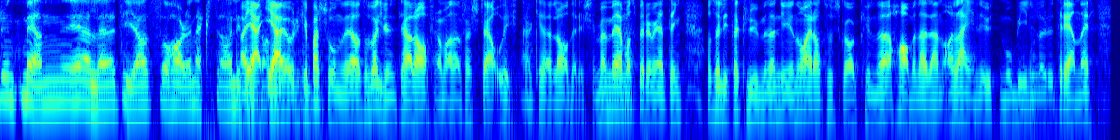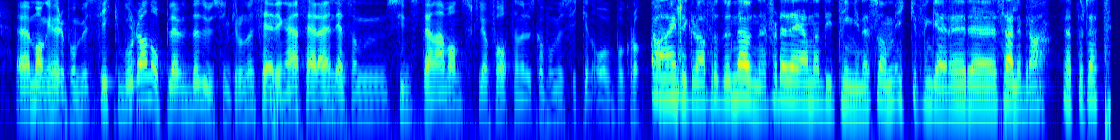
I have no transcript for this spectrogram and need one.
rundt med den hele tida, så har du en ekstra liten ja, jeg, jeg orker personlig, altså Det var grunnen til at jeg la fra meg den første. Jeg orka ikke det laderegimet. Men jeg må spørre om en ting. Altså Litt av clouet med det nye nå er at du skal kunne ha med deg den alene uten mobilen når du trener. Eh, mange hører på musikk. Hvordan opplevde du synkroniseringa? Jeg ser det er en del som syns den er vanskelig å få til når du skal få musikken over på klokka. Ja, jeg er egentlig glad for at du nevner for det er en av de tingene som ikke fungerer uh, særlig bra. rett og slett.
